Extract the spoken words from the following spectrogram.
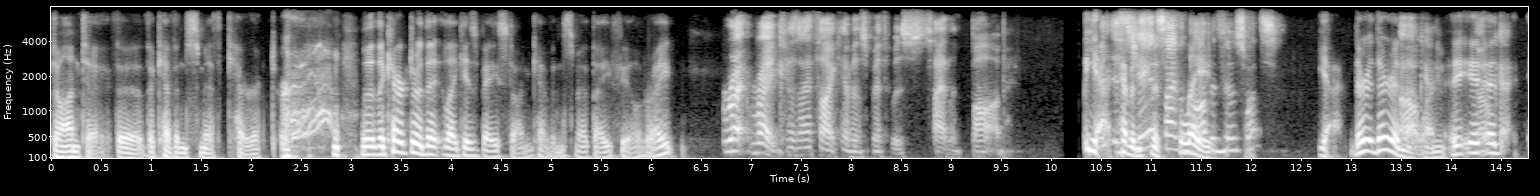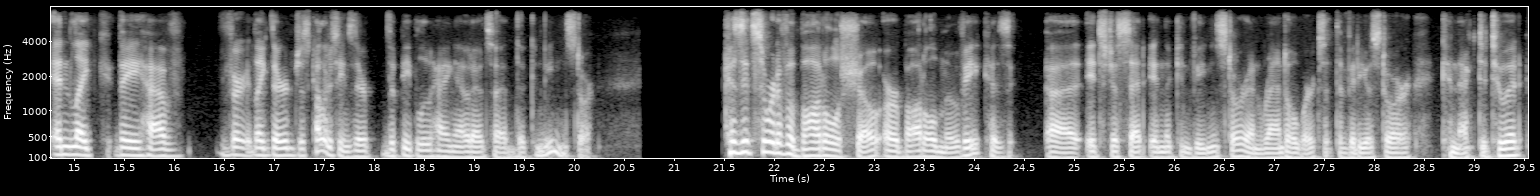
dante the the kevin smith character the, the character that like is based on kevin smith i feel right Right, right. Because I thought Kevin Smith was Silent Bob. yeah Is kevin Jay smith Silent Bob in those ones? yeah they're they're in that Okay. one It- it- and, Okay. and like they have very like they're just color scenes they're the people who hang out outside the convenience store because it's sort of a bottle show or bottle movie because uh, it's just set in the convenience store and randall works at the video store connected to it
